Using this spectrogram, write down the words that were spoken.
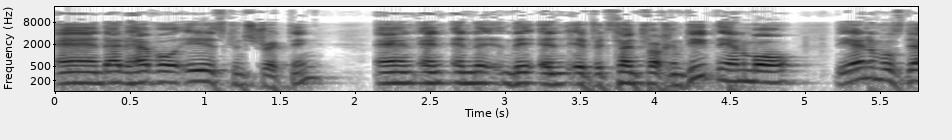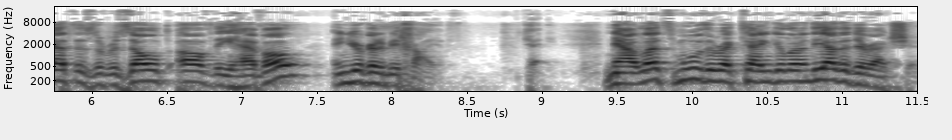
and that hevel is constricting, and and and, the, the, and if it's ten tefachim deep, the animal the animal's death is a result of the hevel, and you're going to be chayiv. Okay. Now let's move the rectangular in the other direction,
